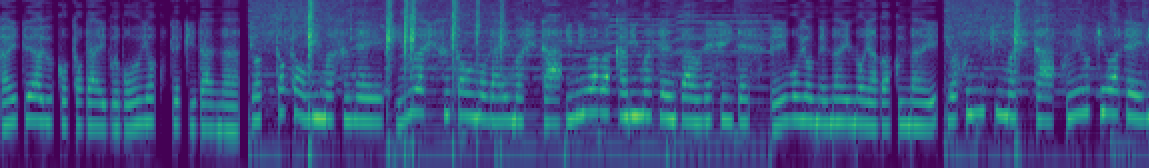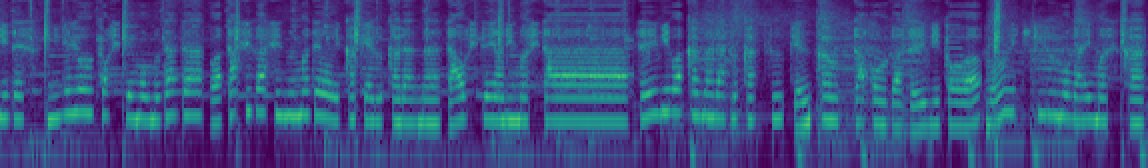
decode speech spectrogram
書いてあることだいぶ暴力的だな。ちょっと通りますね。キルアシストをもらいました。意味はわかりませんが嬉しいです。英語読めないのやばくない？よくに来ました。不意打ちは正義です。逃げようとしても無駄だ。私が死ぬまで追いかけるからな。倒してやりました正義は必ず勝つ。喧嘩売った方が正義とは？もう1キルもらいますか？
